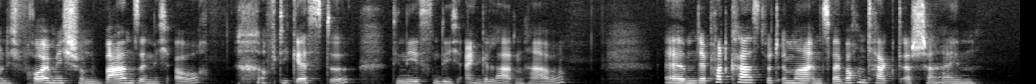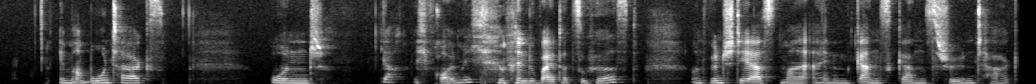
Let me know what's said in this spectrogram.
Und ich freue mich schon wahnsinnig auch, auf die Gäste, die nächsten, die ich eingeladen habe. Ähm, der Podcast wird immer im Zwei-Wochen-Takt erscheinen, immer montags. Und ja, ich freue mich, wenn du weiter zuhörst und wünsche dir erstmal einen ganz, ganz schönen Tag.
